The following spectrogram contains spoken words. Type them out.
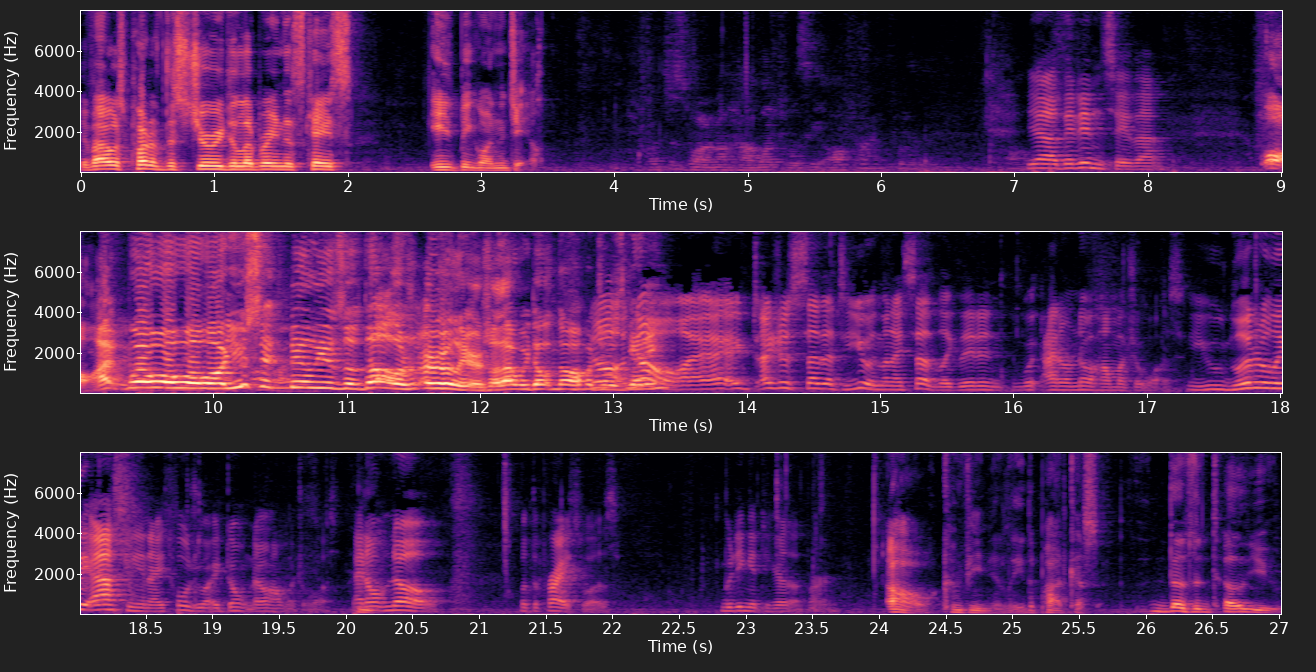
If I was part of this jury deliberating this case, he'd be going to jail. I just want to know how much was he offering for Yeah, they didn't say that. Oh, I, whoa, whoa, whoa, whoa! You said millions of dollars earlier, so that we don't know how much no, it was getting. no, I, I I just said that to you, and then I said like they didn't. I don't know how much it was. You literally asked me, and I told you I don't know how much it was. I don't know what the price was. We didn't get to hear that part. Oh, conveniently, the podcast doesn't tell you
